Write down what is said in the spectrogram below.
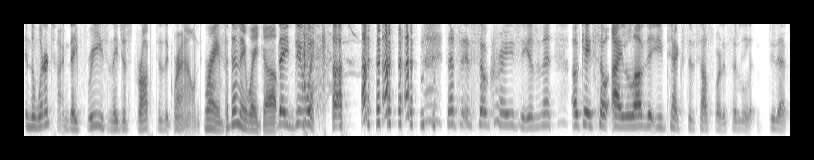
in the wintertime, they freeze and they just drop to the ground. right, but then they wake up. They do wake up. That's it's so crazy, isn't it? Okay, so I love that you texted South Florida. So do that.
